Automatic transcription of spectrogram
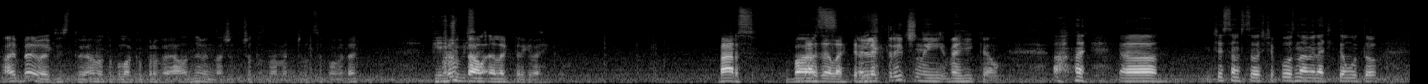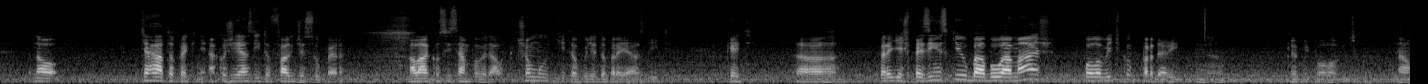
Aj BEV existuje, áno, to bolo ako prvé, ale neviem, na čo, čo to znamená, čo to chce povedať. Vieš, čo by Brutal som... Electric Vehicle. Bars. Bars, Bars Electric. električný vehikel. Ale uh, čo som chcel ešte poznamenať k tomuto, no, ťahá to pekne, akože jazdí to fakt, že super. Ale ako si sám povedal, k čomu ti to bude dobre jazdiť? Keď uh, prejdeš Pezínsky u babu a máš polovičku v prdeli. No, keby polovičku. No,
